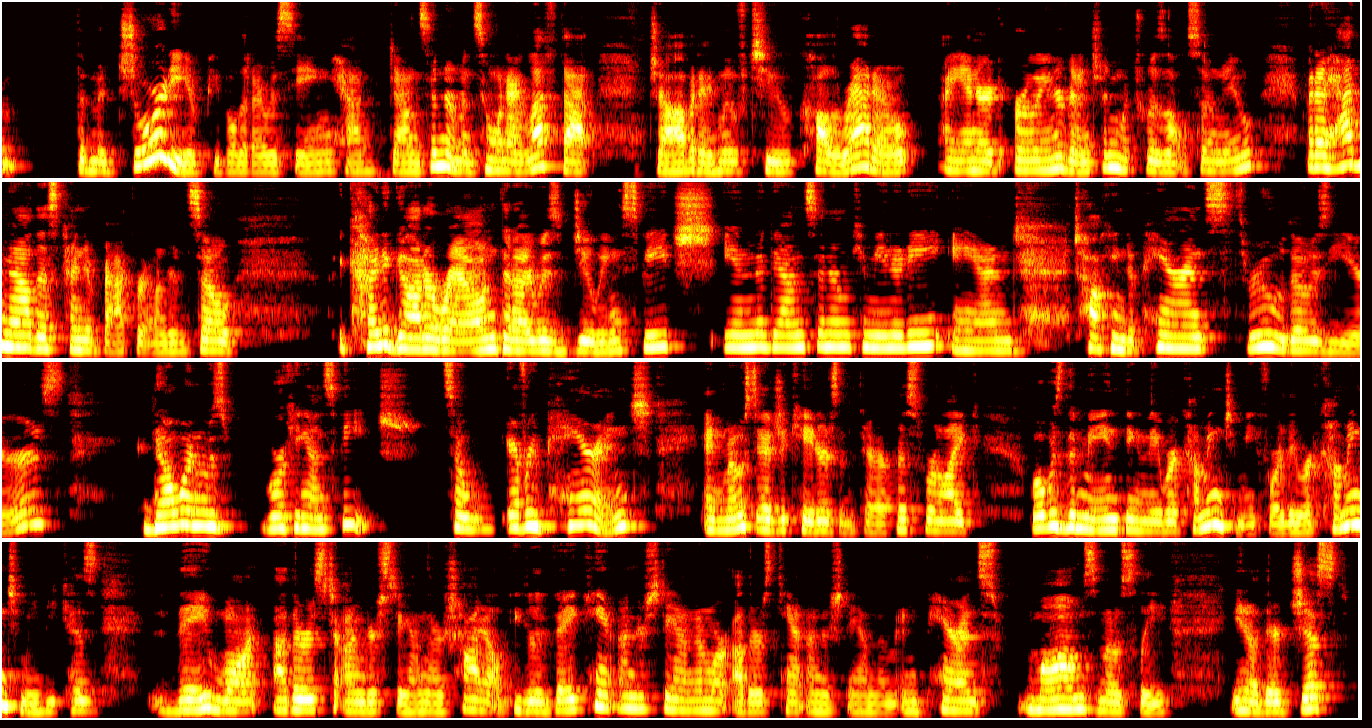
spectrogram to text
the majority of people that I was seeing had Down syndrome. And so when I left that job and I moved to Colorado, I entered early intervention, which was also new, but I had now this kind of background. And so it kind of got around that I was doing speech in the Down syndrome community and talking to parents through those years. No one was working on speech. So every parent and most educators and therapists were like, what was the main thing they were coming to me for? They were coming to me because they want others to understand their child. Either they can't understand them or others can't understand them. And parents, moms mostly, you know, they're just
